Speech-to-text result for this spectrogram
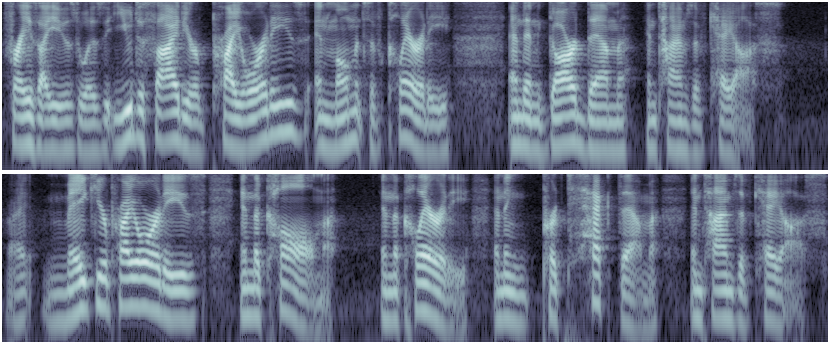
phrase I used was you decide your priorities in moments of clarity and then guard them in times of chaos. Right? Make your priorities in the calm, in the clarity, and then protect them in times of chaos.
